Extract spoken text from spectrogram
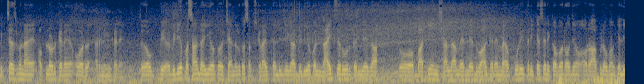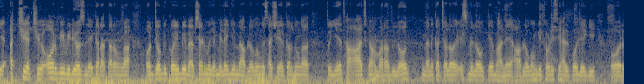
पिक्चर्स बनाएँ अपलोड करें और अर्निंग करें। तो वीडियो पसंद आई हो तो चैनल को सब्सक्राइब कर लीजिएगा। वीडियो को लाइक ज़रूर करिएगा। तो बाकी इन मेरे लिए दुआ करें, मैं पूरी तरीके से रिकवर हो जाऊँ और आप लोगों के लिए अच्छी अच्छी और भी वीडियोज़ लेकर आता रहूँगा और जो भी कोई भी वेबसाइट मुझे मिलेगी, मैं आप लोगों के साथ शेयर कर दूँगा। तो ये था आज का हमारा ब्लॉग मैंने कहा, चलो, इस ब्लॉग के बहाने आप लोगों की थोड़ी सी हेल्प हो जाएगी और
